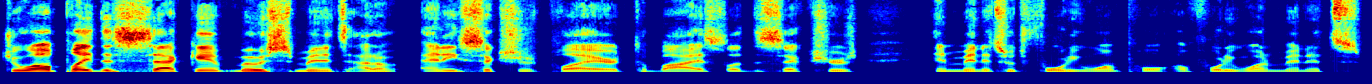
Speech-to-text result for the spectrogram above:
Joel played the second most minutes out of any Sixers player. Tobias led the Sixers in minutes with 41 point, uh, 41 minutes.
